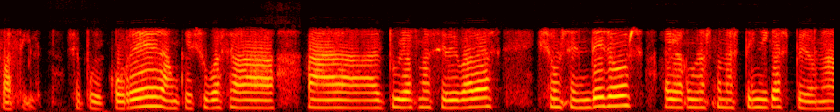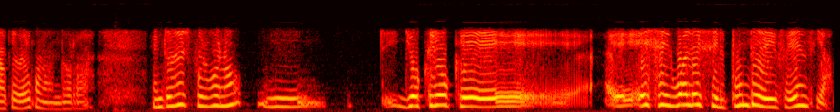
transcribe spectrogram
fácil. Se puede correr, aunque subas a, a alturas más elevadas, son senderos, hay algunas zonas técnicas, pero nada que ver con Andorra. Entonces, pues bueno, mm, yo creo que eh, esa igual es el punto de diferencia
